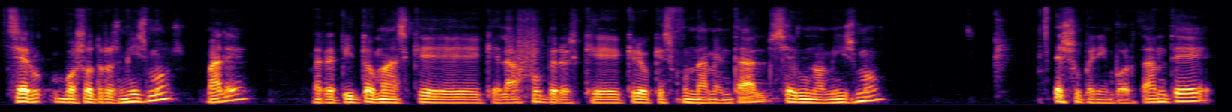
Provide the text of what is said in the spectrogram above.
ser vosotros mismos, ¿vale? Me repito más que, el ajo, pero es que creo que es fundamental ser uno mismo. Es súper importante.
